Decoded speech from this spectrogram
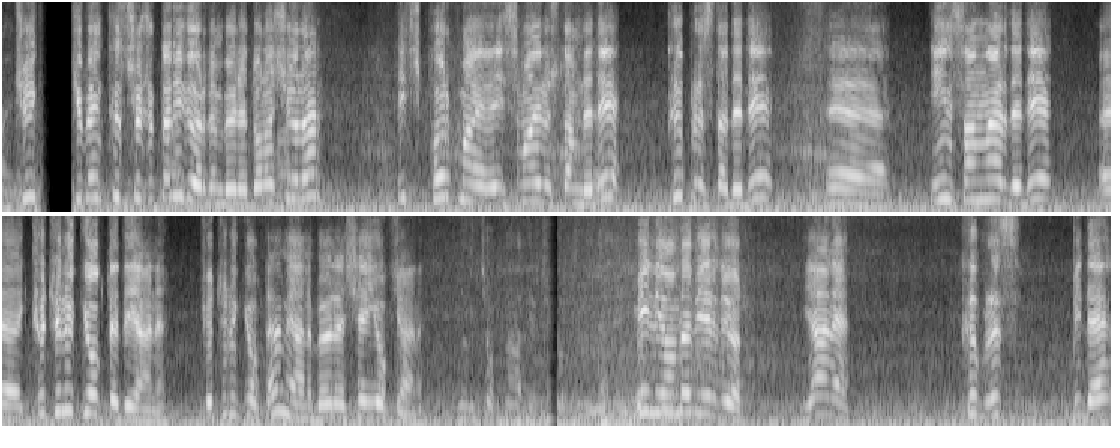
aynen. Çünkü ben kız çocukları gördüm böyle dolaşıyorlar. Hiç korkma İsmail Ustam dedi. Kıbrıs'ta dedi. eee, insanlar dedi. eee, kötülük yok dedi yani. Kötülük yok değil mi yani böyle şey yok yani. Çok nadir. Çok yani, Milyonda bir diyor. Yani Kıbrıs bir de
